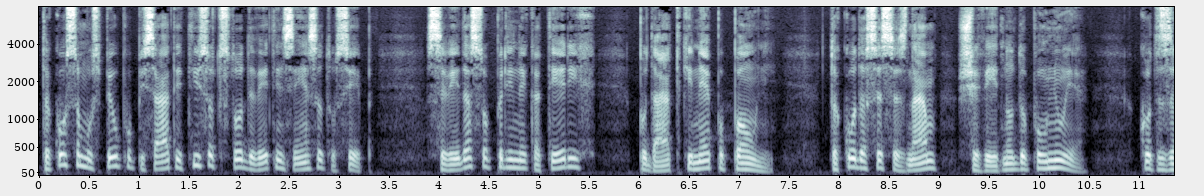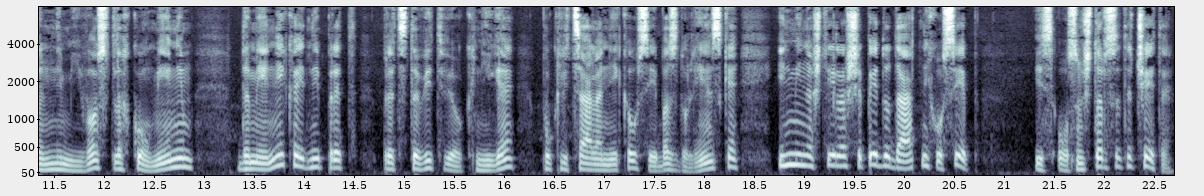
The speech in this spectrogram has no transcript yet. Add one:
Tako sem uspel popisati 1179 oseb. Seveda so pri nekaterih podatki nepopolni, tako da se seznam še vedno dopolnjuje. Kot zanimivost lahko omenim, da me je nekaj dni pred predstavitvijo knjige poklicala neka oseba z Dolenske in mi naštela še pet dodatnih oseb iz 48. čete.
